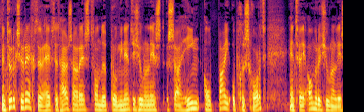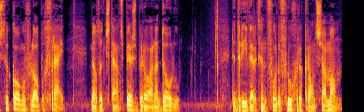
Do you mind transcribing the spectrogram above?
Een Turkse rechter heeft het huisarrest van de prominente journalist Sahin Alpay opgeschort... en twee andere journalisten komen voorlopig vrij meldt het staatspersbureau Anadolu. De drie werkten voor de vroegere krant Saman.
